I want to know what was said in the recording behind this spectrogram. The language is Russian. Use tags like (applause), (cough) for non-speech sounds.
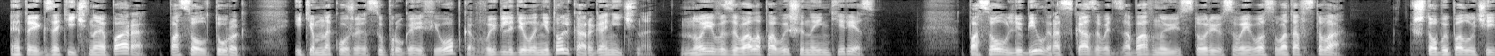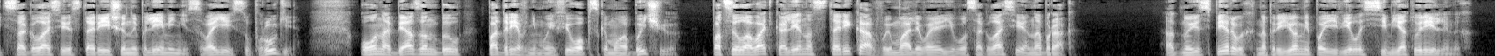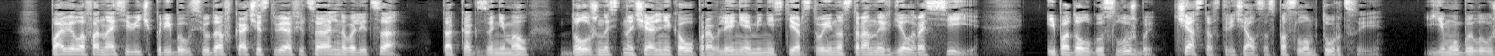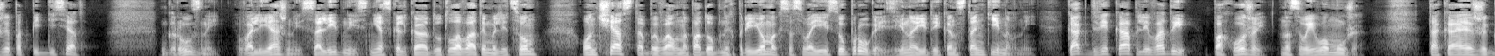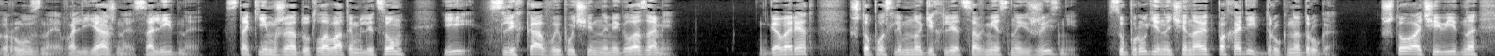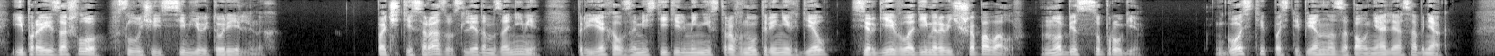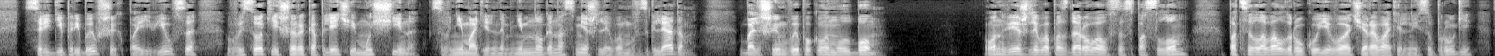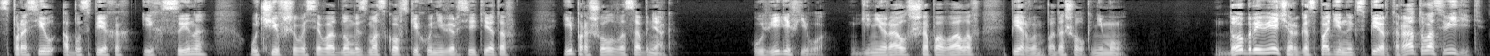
Эта экзотичная пара, посол турок и темнокожая супруга эфиопка, выглядела не только органично, но и вызывала повышенный интерес – Посол любил рассказывать забавную историю своего сватовства. Чтобы получить согласие старейшины племени своей супруги, он обязан был по древнему эфиопскому обычаю поцеловать колено старика, вымаливая его согласие на брак. Одной из первых на приеме появилась семья Турелиных. Павел Афанасьевич прибыл сюда в качестве официального лица, так как занимал должность начальника управления Министерства иностранных дел России и по долгу службы часто встречался с послом Турции. Ему было уже под пятьдесят. Грузный, вальяжный, солидный, с несколько одутловатым лицом, он часто бывал на подобных приемах со своей супругой Зинаидой Константиновной, как две капли воды, похожей на своего мужа. Такая же грузная, вальяжная, солидная, с таким же одутловатым лицом и слегка выпученными глазами. Говорят, что после многих лет совместной жизни супруги начинают походить друг на друга, что, очевидно, и произошло в случае с семьей Турелиных. Почти сразу следом за ними приехал заместитель министра внутренних дел Сергей Владимирович Шаповалов, но без супруги. Гости постепенно заполняли особняк. Среди прибывших появился высокий широкоплечий мужчина с внимательным, немного насмешливым взглядом, большим выпуклым лбом. Он вежливо поздоровался с послом, поцеловал руку его очаровательной супруги, спросил об успехах их сына, учившегося в одном из московских университетов, и прошел в особняк. Увидев его, генерал Шаповалов первым подошел к нему. «Добрый вечер, господин эксперт, рад вас видеть!»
